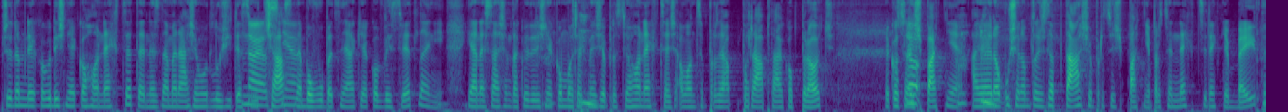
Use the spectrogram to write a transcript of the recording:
Přitom, jako když někoho nechcete, neznamená, že mu dlužíte No, svůj jasně. čas nebo vůbec nějaké jako vysvětlení. Já nesnáším takový, když někomu řekne, že prostě ho nechceš a on se pořád, pořád ptá jako proč. Jako co je No. špatně. A já jenom už jenom to, že se ptáš, že prostě špatně, prostě nechci, nech mě bejt.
